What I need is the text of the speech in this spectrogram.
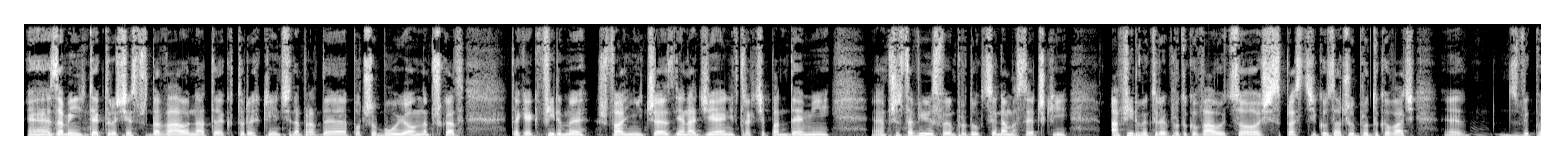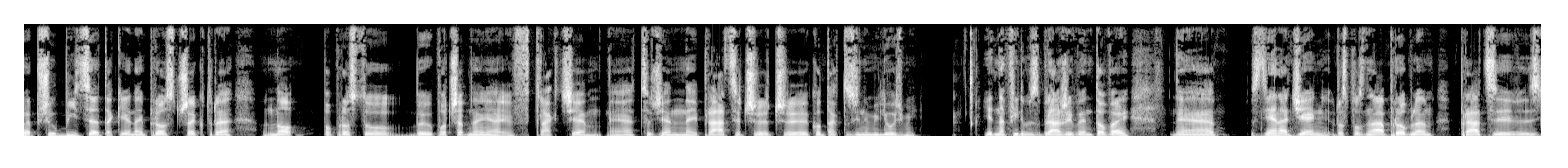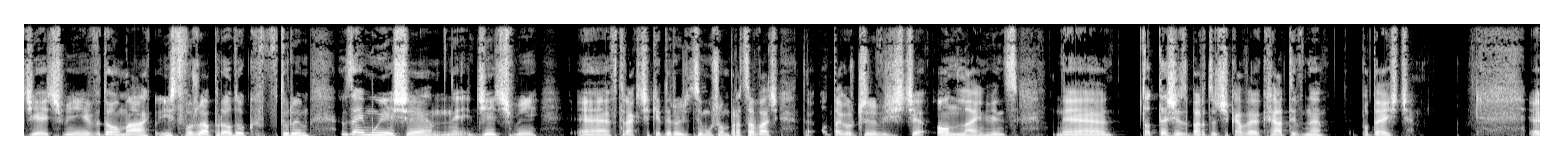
E, zamienić te, które się sprzedawały na te, których klienci naprawdę potrzebują. Na przykład tak jak firmy szwalnicze z dnia na dzień w trakcie pandemii e, przestawiły swoją produkcję na maseczki, a firmy, które produkowały coś z plastiku, zaczęły produkować zwykłe przyłbice, takie najprostsze, które no, po prostu były potrzebne w trakcie e, codziennej pracy czy, czy kontaktu z innymi ludźmi. Jedna firma z branży eventowej e, z dnia na dzień rozpoznała problem pracy z dziećmi w domach i stworzyła produkt, w którym zajmuje się dziećmi e, w trakcie, kiedy rodzice muszą pracować. Tak, tak oczywiście online, więc to też jest bardzo ciekawe, kreatywne podejście.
